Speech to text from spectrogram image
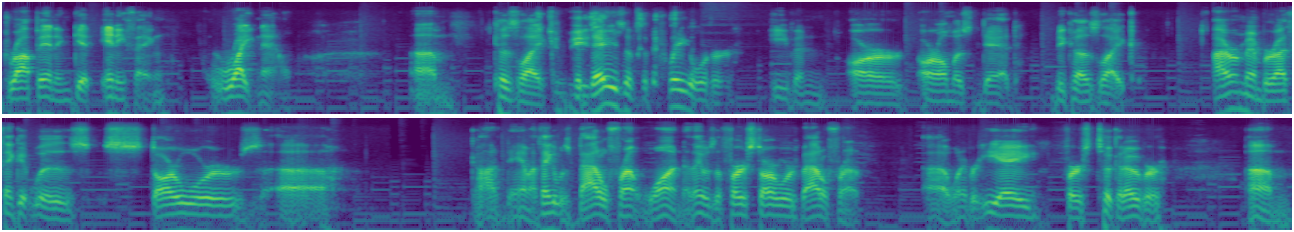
drop in and get anything right now. Um cuz like the days of the pre-order even are are almost dead because like I remember I think it was Star Wars uh God damn, I think it was Battlefront 1. I think it was the first Star Wars Battlefront uh whenever EA first took it over. Um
